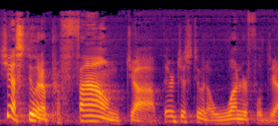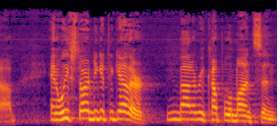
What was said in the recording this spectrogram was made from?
just doing a profound job. They're just doing a wonderful job. And we've started to get together about every couple of months, and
